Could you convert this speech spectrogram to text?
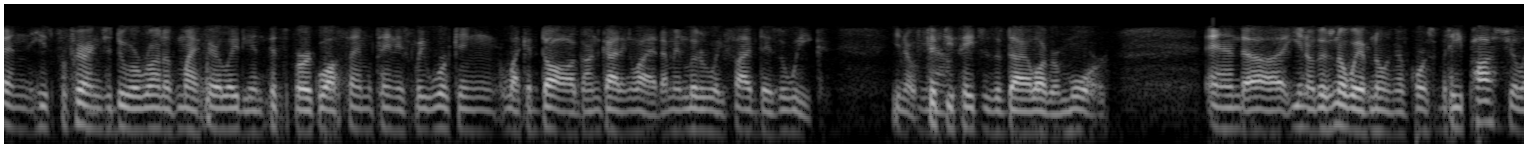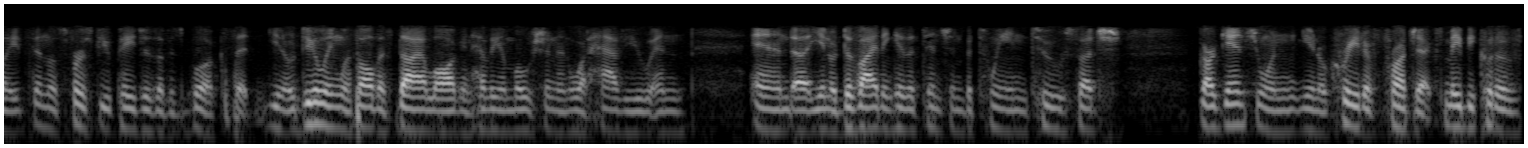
and he's preparing to do a run of My Fair Lady in Pittsburgh while simultaneously working like a dog on Guiding Light. I mean, literally five days a week. You know, 50 yeah. pages of dialogue or more and uh, you know, there's no way of knowing, of course, but he postulates in those first few pages of his book that you know, dealing with all this dialogue and heavy emotion and what have you, and and uh, you know, dividing his attention between two such gargantuan, you know, creative projects, maybe could have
